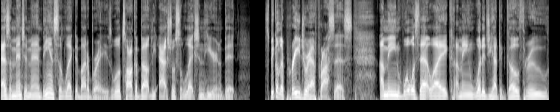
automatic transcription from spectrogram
as I mentioned, man, being selected by the Braves. We'll talk about the actual selection here in a bit. Speak on the pre draft process. I mean, what was that like? I mean, what did you have to go through?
